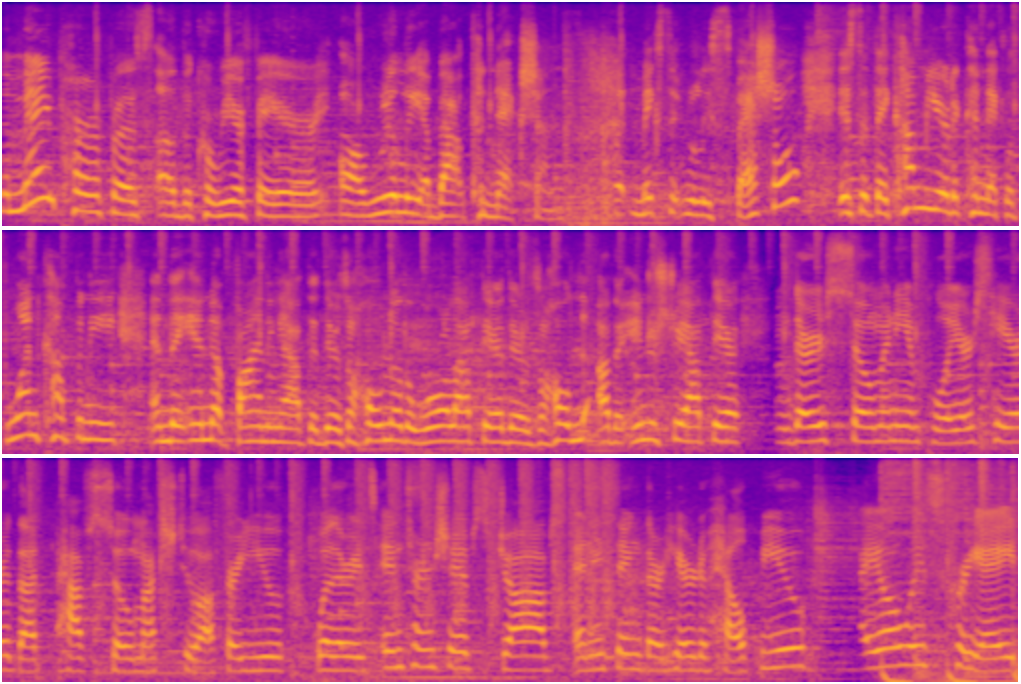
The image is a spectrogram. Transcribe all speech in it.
The main purpose of the career fair are really about connection. What makes it really special is that they come here to connect with one company and they end up finding out that there's a whole other world out there, there's a whole other industry out there. There's so many employers here that have so much to offer you, whether it's internships, jobs, anything, they're here to help you. I always create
